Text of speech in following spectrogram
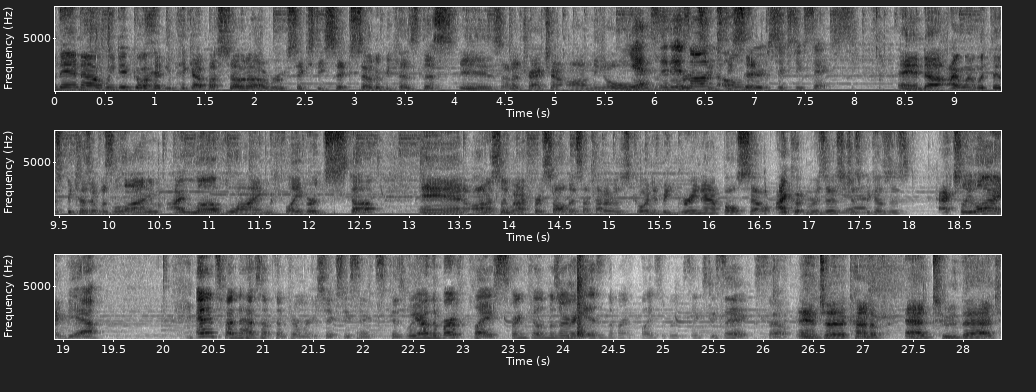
And then uh, we did go ahead and pick up a soda, a Route 66 soda, because this is an attraction on the old Yes, it is Route on 66. Old Route 66. And uh, I went with this because it was lime. I love lime flavored stuff. And honestly, when I first saw this, I thought it was going to be green apple, so I couldn't resist just because it's actually lime. Yeah. And it's fun to have something from Route 66 because we are the birthplace. Springfield, Missouri is the birthplace of Route 66. So And to kind of add to that,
